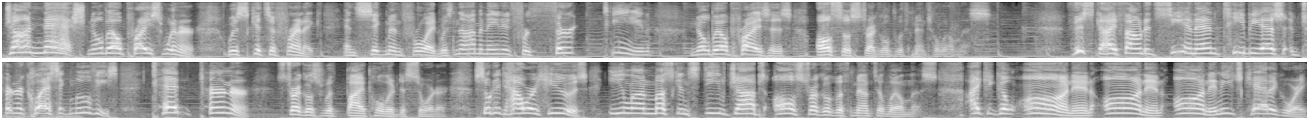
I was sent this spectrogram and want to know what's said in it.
John Nash, Nobel Prize winner, was schizophrenic, and Sigmund Freud was nominated for 13 Nobel Prizes, also struggled with mental illness. This guy founded CNN, TBS, and Turner Classic Movies. Ted Turner struggles with bipolar disorder. So did Howard Hughes. Elon Musk and Steve Jobs all struggled with mental illness. I could go on and on and on in each category.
